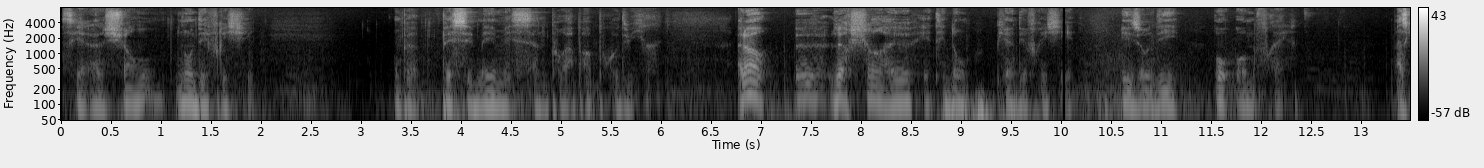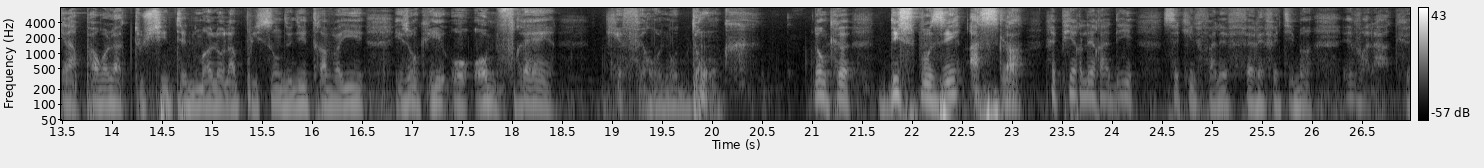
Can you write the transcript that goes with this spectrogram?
C'est un champ non défriché. On peut s'aimer, mais ça ne pourra pas produire. Alors, eux, leur champ à eux était donc bien défriché. Ils ont dit, oh homme frère, parce que la parole a touché tellement la puissance de Dieu travailler. Ils ont crié, oh homme frère, que ferons-nous donc? Donc, euh, disposer à cela. Et Pierre leur a dit ce qu'il fallait faire, effectivement. Et voilà que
